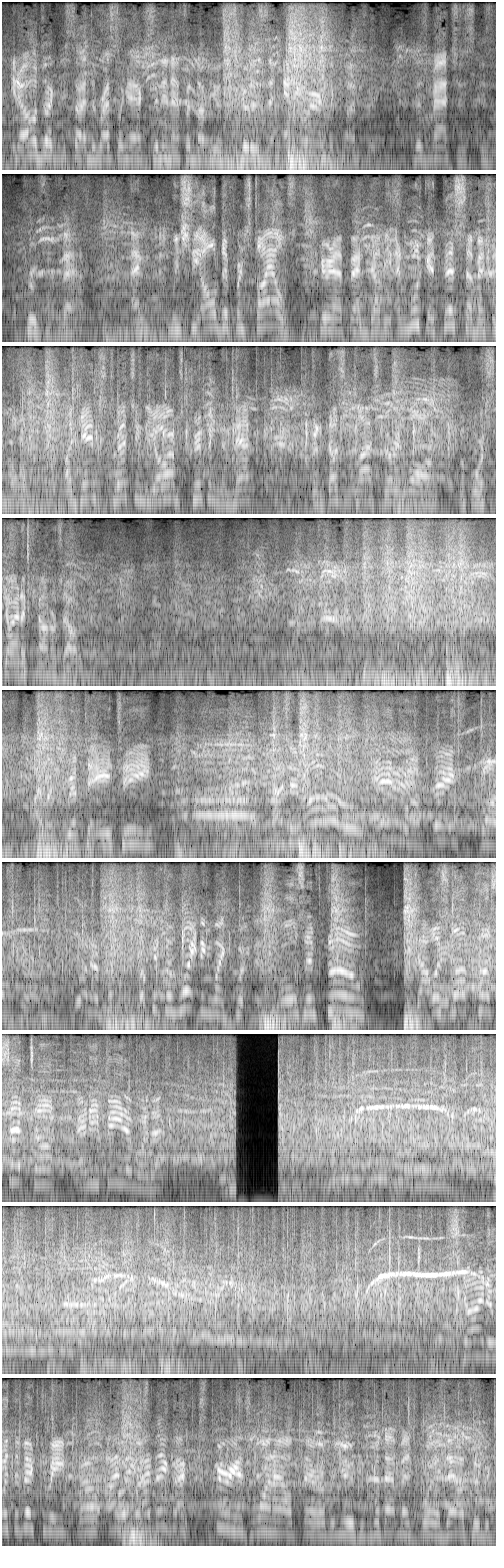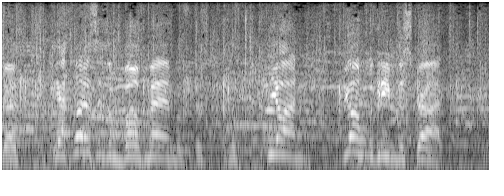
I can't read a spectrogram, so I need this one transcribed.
You know, all joking aside, the wrestling action in FNW is as good as anywhere in the country. This match is, is proof of that. And we see all different styles here in FNW. And look at this submission hold. Again, stretching the arms, crimping the neck, but it doesn't last very long before Skayde counters out of it. Irish whip to AT. As a oh, into a face buster. Look at the lightning-like quickness. Rolls him through. That was La Placenta, and he beat him with it. Skayde with the victory. Well, I think, I think experience won out there over youth is what that match boiled down to because the athleticism of both men was just was beyond, beyond what we could even describe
